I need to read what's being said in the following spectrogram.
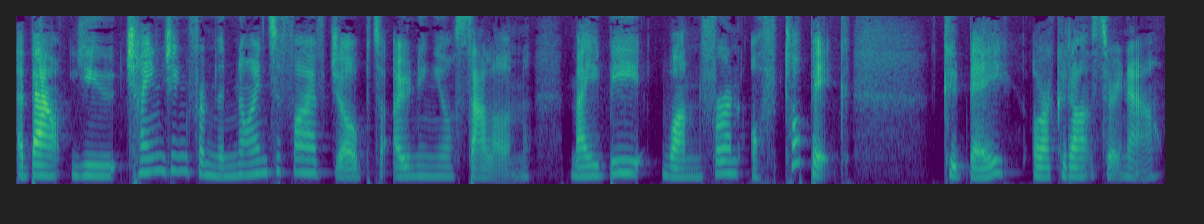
about you changing from the nine to five job to owning your salon. Maybe one for an off topic. Could be, or I could answer it now.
